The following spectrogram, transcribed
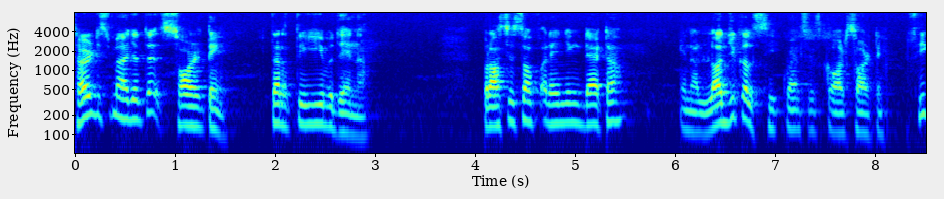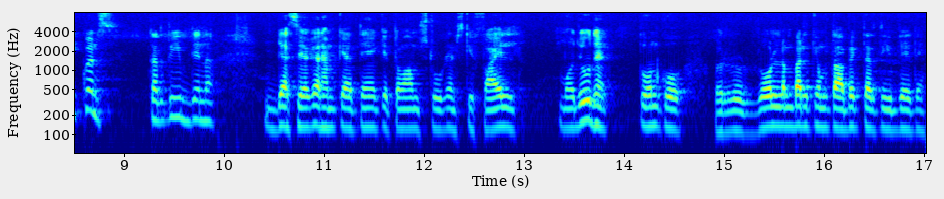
थर्ड इसमें आ जाता है सॉल्टिंग तरतीब देना। Process of arranging data in a logical sequence is called sorting sequence तरतीब देना। जैसे अगर हम कहते हैं कि तमाम स्टूडेंट्स की फ़ाइल मौजूद हैं तो उनको रोल नंबर के मुताबिक तरतीब दे दें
